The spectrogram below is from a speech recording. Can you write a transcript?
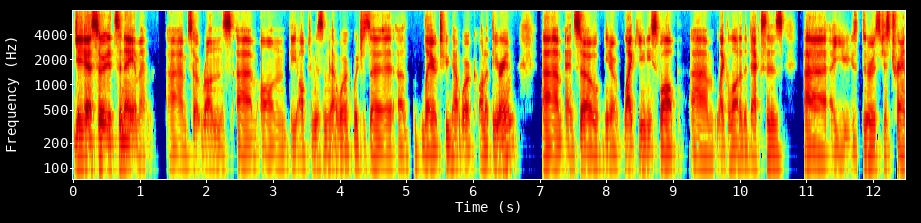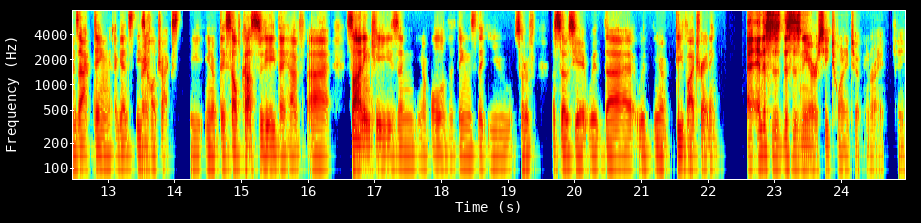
Yeah, so it's an AMM. Um, so it runs um, on the Optimism network, which is a, a layer two network on Ethereum. Um, and so, you know, like Uniswap, um, like a lot of the dexes, uh, a user is just transacting against these right. contracts. You, you know, they self custody, they have uh, signing keys, and you know all of the things that you sort of associate with uh, with you know DeFi trading. And this is this is an ERC20 token, right? The...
